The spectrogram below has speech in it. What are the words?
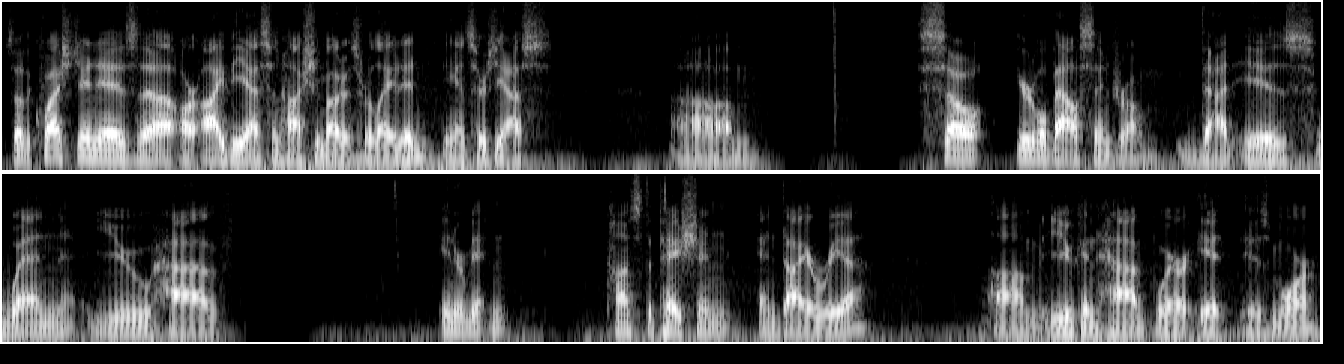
So the question is, uh, are IBS and Hashimoto's related? The answer is yes. Um, so irritable bowel syndrome, that is when you have intermittent constipation and diarrhea. Um, you can have where it is more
